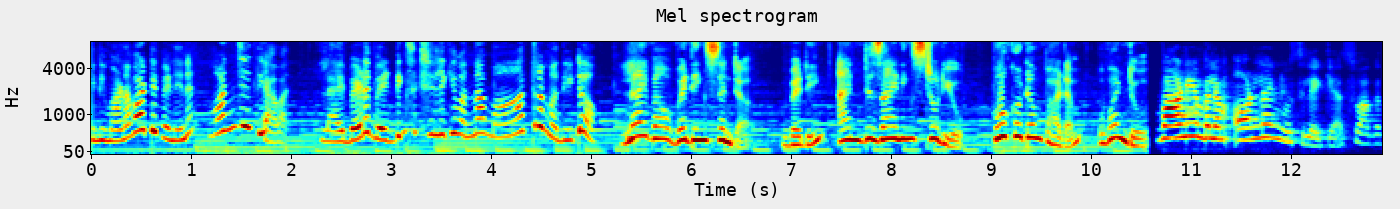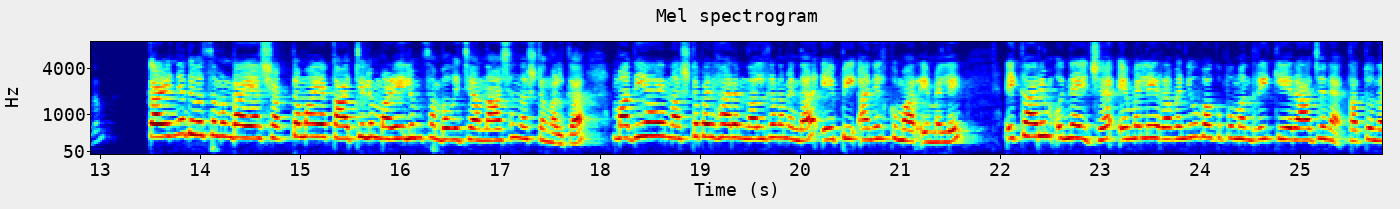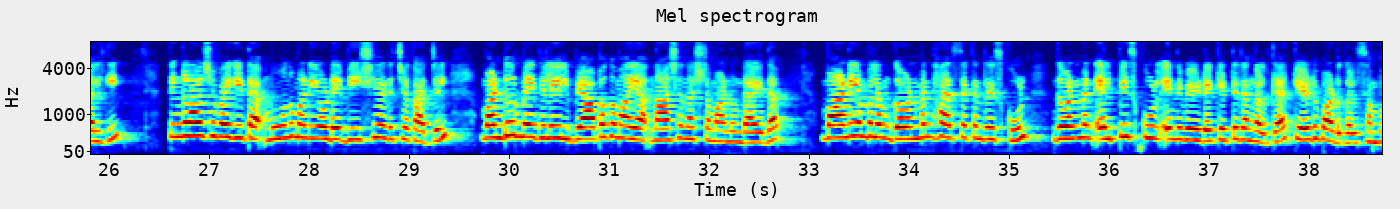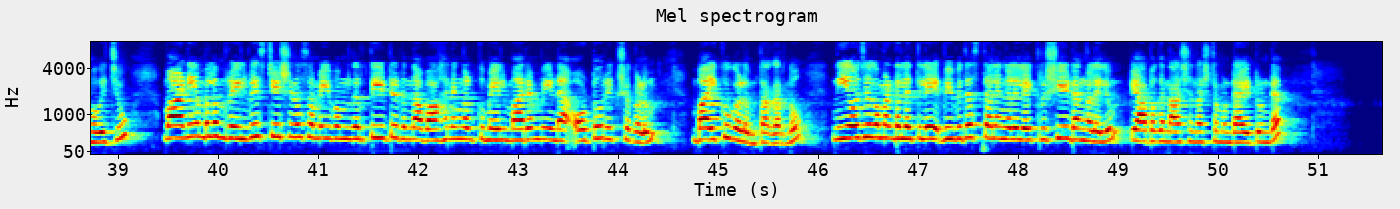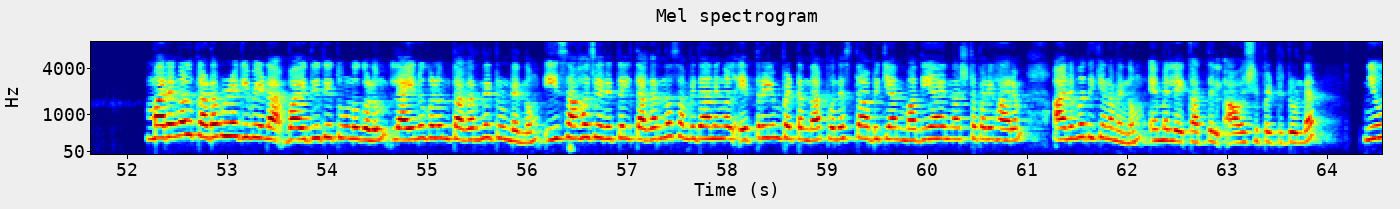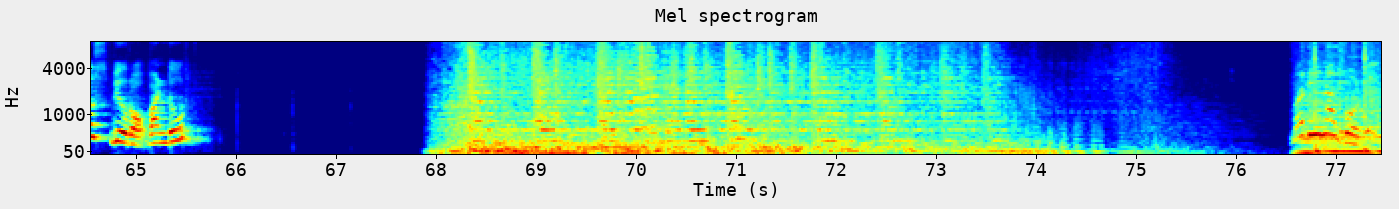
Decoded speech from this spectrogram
ഇനി മണവാട്ടി പെണ്ണിന് മഞ്ചേത്തിയാവാൻ ലൈബയുടെ വെഡിങ് സെക്ഷനിലേക്ക് വന്നാൽ മാത്രം മതി കേട്ടോ Laiba wedding centre wedding and designing studio Pookkottam Padam Wandoor. Vaniyambalam online ന്യൂസിലേക്ക് സ്വാഗതം. കഴിഞ്ഞ ദിവസമുണ്ടായ ശക്തമായ കാറ്റിലും മഴയിലും സംഭവിച്ച നാശനഷ്ടങ്ങൾക്ക് മതിയായ നഷ്ടപരിഹാരം നൽകണമെന്ന് A P Anilkumar M L A. ഇക്കാര്യം ഉന്നയിച്ച് എം എൽ എ റവന്യൂ വകുപ്പ് മന്ത്രി കെ രാജന് കത്തു നൽകി. തിങ്കളാഴ്ച വൈകിട്ട് മൂന്ന് മണിയോടെ വീശിയടിച്ച കാറ്റിൽ വണ്ടൂർ മേഖലയിൽ വ്യാപകമായ നാശനഷ്ടമാണുണ്ടായത് Vaniyambalam government higher secondary school government L P school എന്നിവയുടെ കെട്ടിടങ്ങൾക്ക് കേടുപാടുകൾ സംഭവിച്ചു. വാണിയമ്പലം റെയിൽവേ സ്റ്റേഷനു സമീപം നിർത്തിയിട്ടിരുന്ന വാഹനങ്ങൾക്കുമേൽ മരം വീണ ഓട്ടോറിക്ഷകളും ബൈക്കുകളും തകർന്നു. നിയോജക മണ്ഡലത്തിലെ വിവിധ സ്ഥലങ്ങളിലെ കൃഷിയിടങ്ങളിലും വ്യാപക നാശനഷ്ടമുണ്ടായിട്ടുണ്ട്. മരങ്ങൾ കടപുഴകി വീണ വൈദ്യുതി തൂണുകളും ലൈനുകളും തകർന്നിട്ടുണ്ടെന്നും ഈ സാഹചര്യത്തിൽ തകർന്ന സംവിധാനങ്ങൾ എത്രയും പെട്ടെന്ന് പുനഃസ്ഥാപിക്കാൻ മതിയായ നഷ്ടപരിഹാരം അനുവദിക്കണമെന്നും എം കത്തിൽ ആവശ്യപ്പെട്ടിട്ടുണ്ട്. News bureau Wandoor. Medina borders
